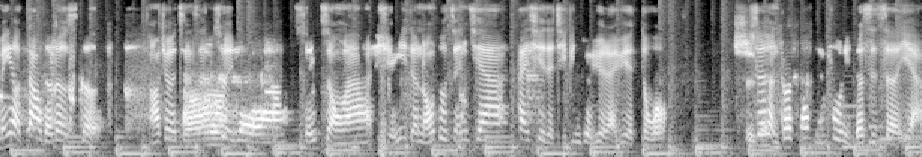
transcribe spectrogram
没有到的垃圾，然后就会产生赘肉啊、水肿啊、血液的浓度增加，代谢的疾病就越来越多。所以很多家庭妇女都是这样。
